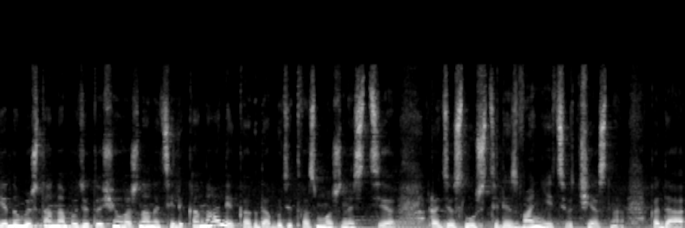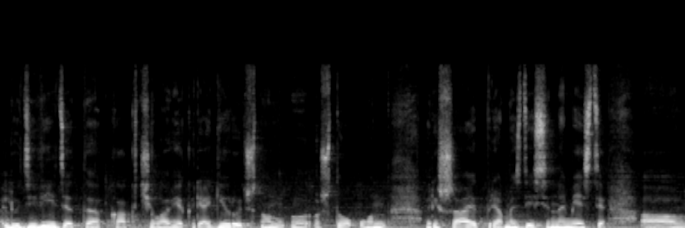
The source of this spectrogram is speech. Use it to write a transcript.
Я думаю, что она будет очень важна на телеканале, когда будет возможность э, радиослушателей звонить, вот честно, когда люди видят, э, как человек реагирует, что он, э, что он решает прямо здесь и на месте. А,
